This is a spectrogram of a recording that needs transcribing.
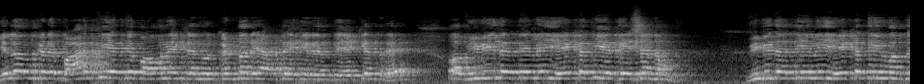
ಎಲ್ಲೋ ಒಂದ್ ಕಡೆ ಭಾರತೀಯತೆ ಭಾವನೆ ಕಣ್ ಕಣ್ಮರೆ ಆಗ್ತಾ ಇದೆ ಅಂತ ಯಾಕೆಂದ್ರೆ ಆ ವಿವಿಧತೆಯಲ್ಲಿ ಏಕತೆಯ ದೇಶ ನಮ್ದು. ವಿವಿಧತೆಯಲ್ಲಿ ಏಕತೆ ಇರುವಂತ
